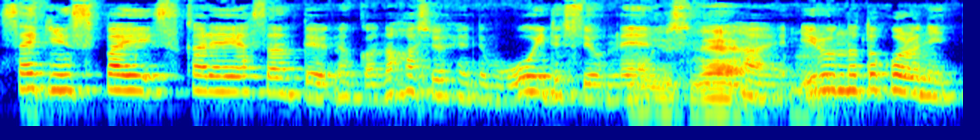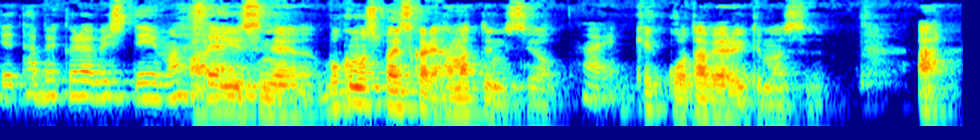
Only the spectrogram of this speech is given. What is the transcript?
最近スパイスカレー屋さんってなんか那覇周辺でも多いですよね。多いですね。はい。うんいろんなところに行って食べ比べしています。あ、いいですね。僕もスパイスカレーハマってるんですよ。はい。結構食べ歩いてます。あ、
